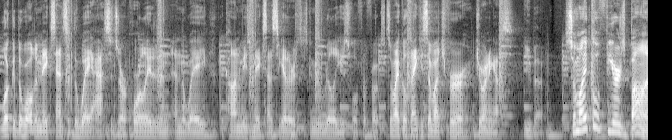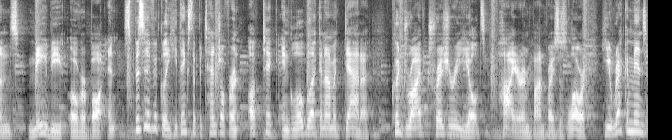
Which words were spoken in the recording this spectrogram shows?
look at the world and make sense of the way assets are correlated and, and the way economies make sense together is, is going to be really useful for folks. So, Michael, thank you so much for joining us. You bet. So, Michael fears bonds may be overbought, and specifically, he thinks the potential for an uptick in global economic data could drive Treasury yields higher and bond prices lower. He recommends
